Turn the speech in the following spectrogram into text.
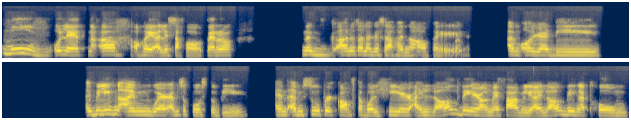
move ulit na, ah, uh, okay, alis ako. Pero, nag, ano talaga sa akin na, okay, I'm already, I believe na I'm where I'm supposed to be. And I'm super comfortable here. I love being around my family. I love being at home.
